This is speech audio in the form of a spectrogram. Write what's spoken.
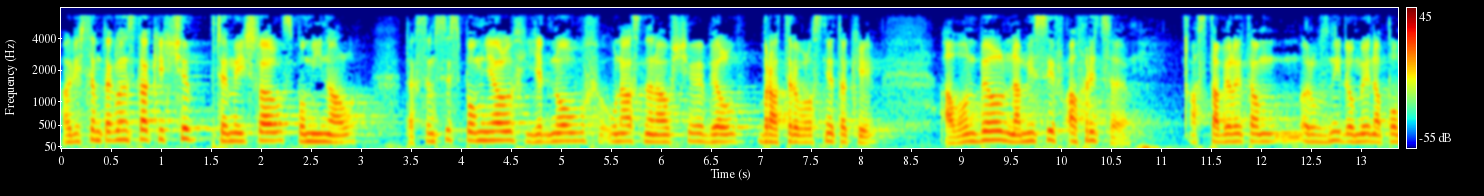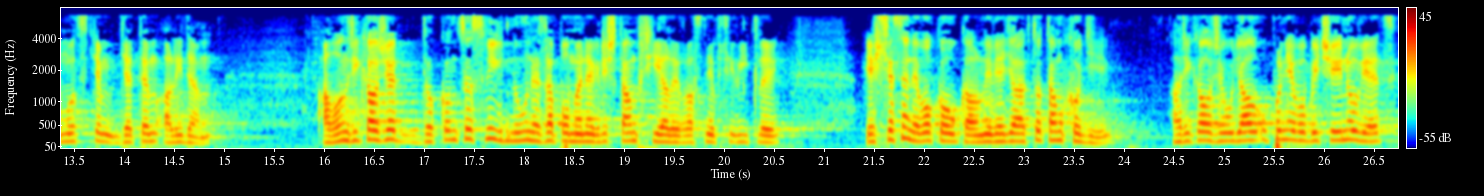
A když jsem takhle tak ještě přemýšlel, vzpomínal, tak jsem si vzpomněl, jednou u nás na návštěvě byl bratr vlastně taky. A on byl na misi v Africe a stavili tam různé domy na pomoc těm dětem a lidem. A on říkal, že do konce svých dnů nezapomene, když tam přijeli, vlastně přivítli. Ještě se nevokoukal, nevěděl, jak to tam chodí. A říkal, že udělal úplně obyčejnou věc,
